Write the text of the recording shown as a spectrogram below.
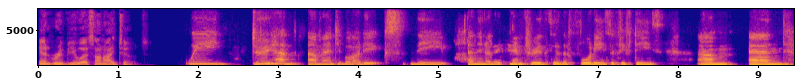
and review us on iTunes. We do have um, antibiotics. The and you know they came through to the 40s, the 50s. Um, and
